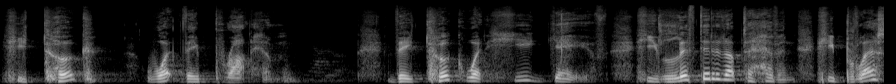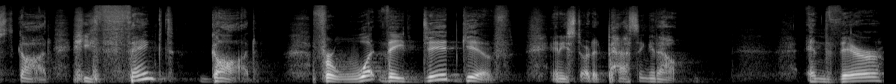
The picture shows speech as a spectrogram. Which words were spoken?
He took what they brought him they took what he gave, he lifted it up to heaven, he blessed God, he thanked God for what they did give, and he started passing it out. And there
